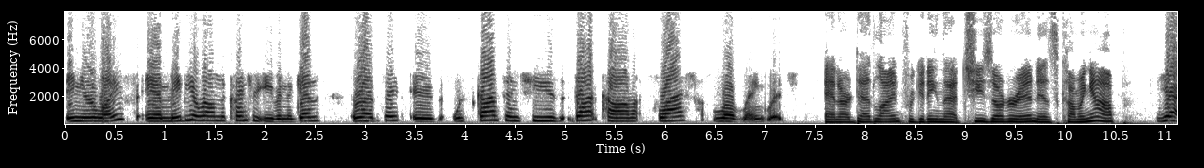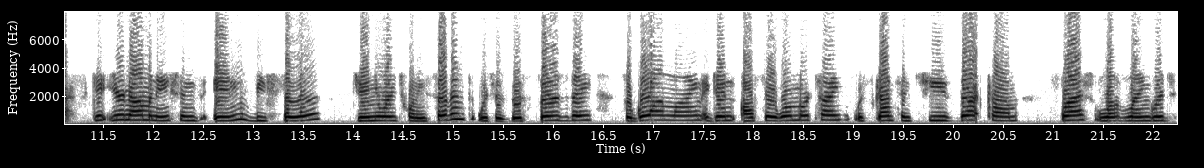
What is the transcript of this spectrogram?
in your life and maybe around the country even. Again, the website is wisconsincheese.com slash love language. And our deadline for getting that cheese order in is coming up. Yes, get your nominations in before January 27th, which is this Thursday. So go online. Again, I'll say it one more time, wisconsincheese.com slash love language.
